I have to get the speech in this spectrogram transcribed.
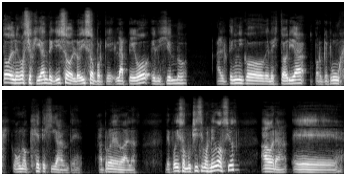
todo el negocio gigante que hizo lo hizo porque la pegó eligiendo al técnico de la historia porque tuvo un, un objeto gigante a prueba de balas. Después hizo muchísimos negocios. Ahora, eh,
